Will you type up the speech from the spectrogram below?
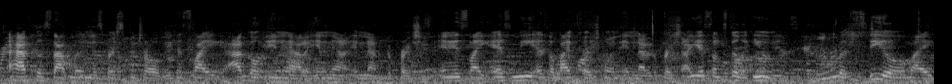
I have to stop letting this person control me because like I go in and out, of, in and out, in and out of depression, and it's like as me as a life coach going in and out of depression. I guess I'm still a human, mm-hmm. but still like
